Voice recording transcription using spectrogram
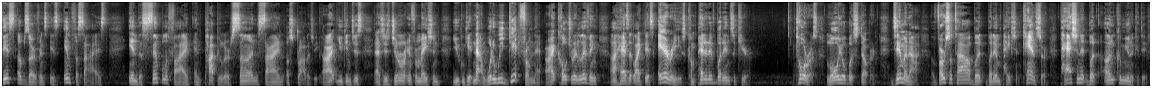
This observance is emphasized in the simplified and popular sun sign astrology. All right, you can just, that's just general information you can get. Now, what do we get from that? All right, Culture and Living uh, has it like this Aries, competitive but insecure. Taurus, loyal but stubborn. Gemini, versatile but but impatient. Cancer, passionate but uncommunicative.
